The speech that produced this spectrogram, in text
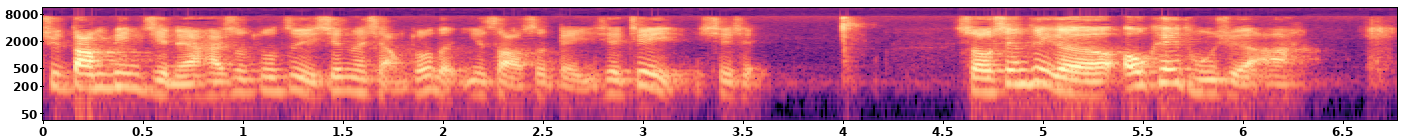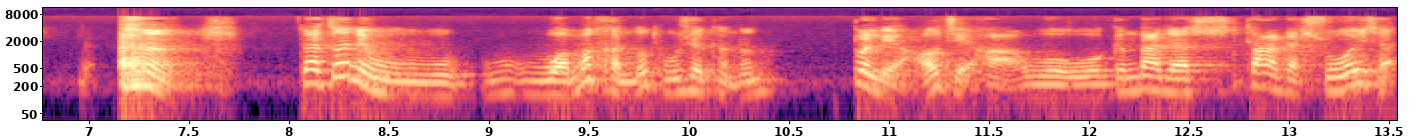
去当兵几年还是做自己现在想做的，意思老师给一些建议，谢谢。首先这个 OK 同学啊，在这里我我们很多同学可能不了解哈，我我跟大家大概说一下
